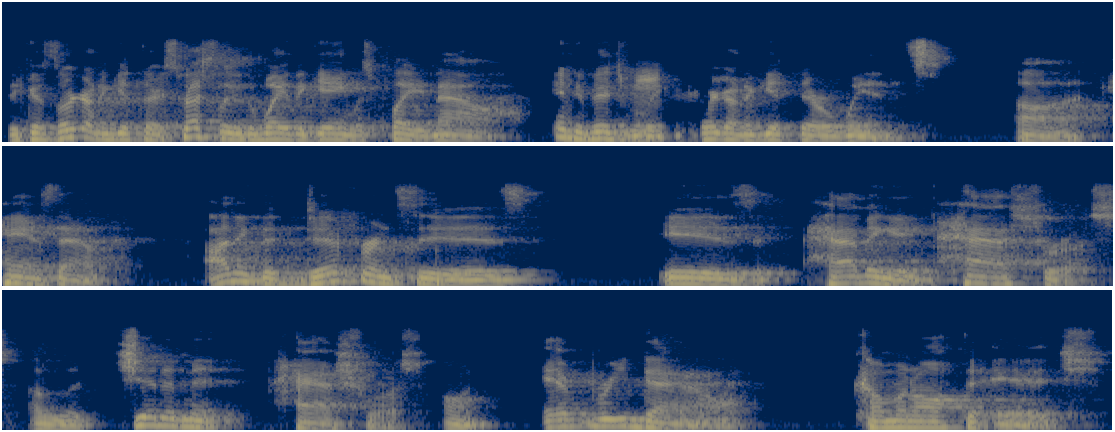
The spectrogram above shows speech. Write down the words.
because they're going to get there, especially the way the game is played now. Individually, mm-hmm. they're going to get their wins, uh, hands down. I think the difference is is having a pass rush, a legitimate pass rush on every down coming off the edge.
